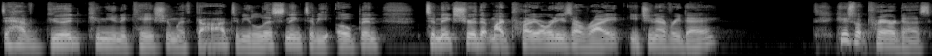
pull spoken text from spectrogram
to have good communication with God, to be listening, to be open, to make sure that my priorities are right each and every day? Here's what prayer does.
